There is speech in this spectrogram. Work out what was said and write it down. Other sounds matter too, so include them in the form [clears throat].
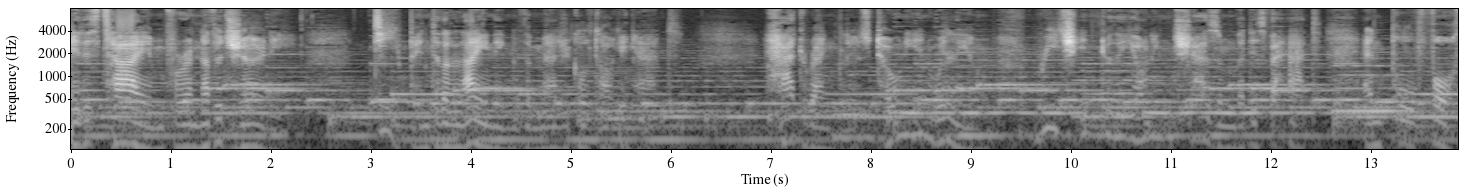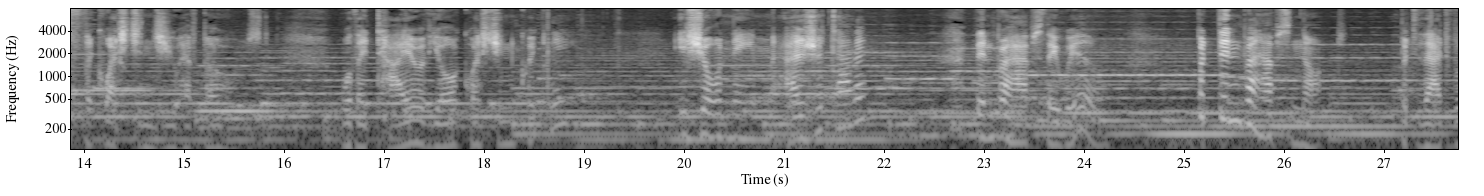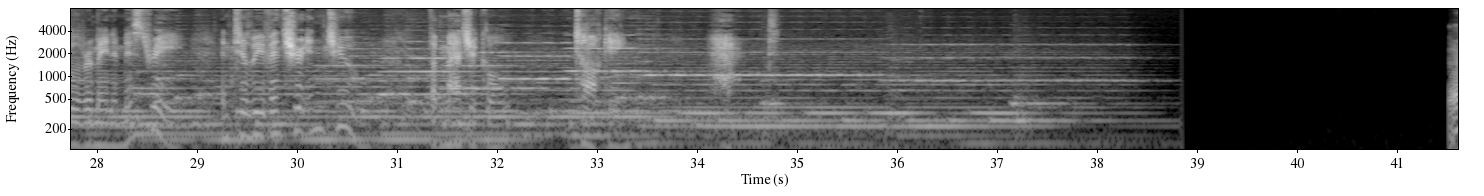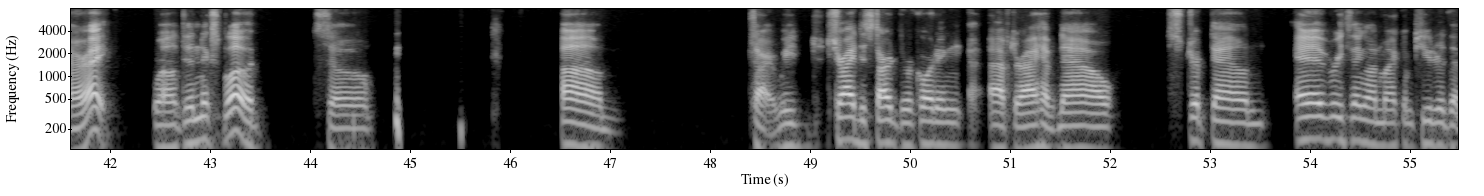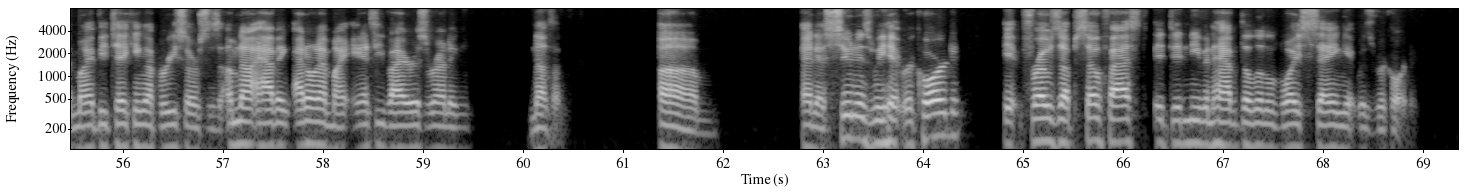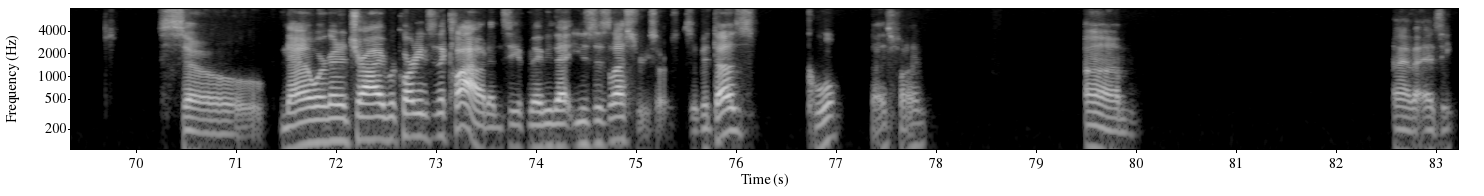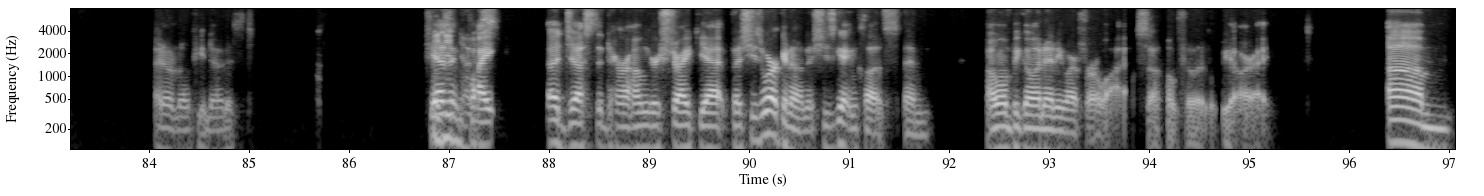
It is time for another journey deep into the lining of the magical talking hat. Hat wranglers Tony and William reach into the yawning chasm that is the hat and pull forth the questions you have posed. Will they tire of your question quickly? Is your name Azure? Then perhaps they will. But then perhaps not. But that will remain a mystery until we venture into the magical talking hat. All right. Well, it didn't explode. So [laughs] um sorry, we tried to start the recording after I have now stripped down everything on my computer that might be taking up resources. I'm not having I don't have my antivirus running, nothing. Um and as soon as we hit record, it froze up so fast it didn't even have the little voice saying it was recording. So now we're going to try recording to the cloud and see if maybe that uses less resources. If it does, cool. That's fine. Um, I have a Ezzie. I don't know if you noticed. She I hasn't quite adjusted her hunger strike yet, but she's working on it. She's getting close, and I won't be going anywhere for a while, so hopefully it'll be all right. Um,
